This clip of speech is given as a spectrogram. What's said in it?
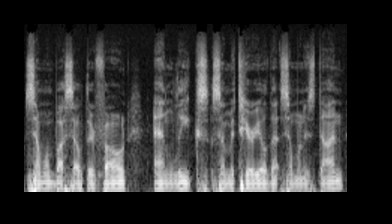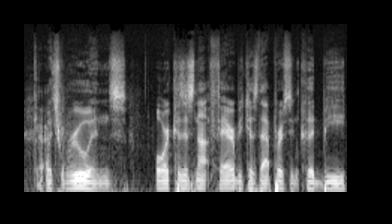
someone busts out their phone and leaks some material that someone has done, which ruins, or because it's not fair because that person could be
